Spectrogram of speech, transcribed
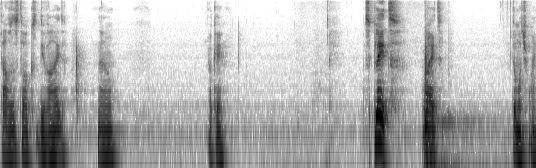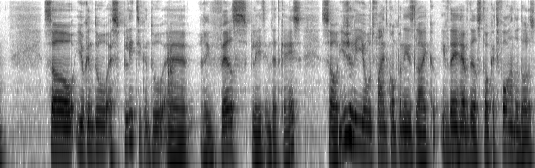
thousand stocks divide. No. Okay. Split. Right. Too much wine. So you can do a split, you can do a reverse split in that case. So usually you would find companies like if they have their stock at $400,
